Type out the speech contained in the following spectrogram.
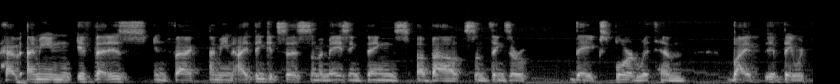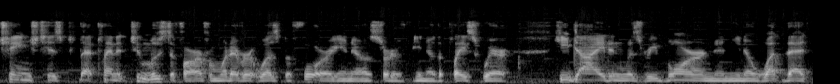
have I mean, if that is in fact, I mean, I think it says some amazing things about some things that they explored with him by if they were changed his that planet to Mustafar from whatever it was before, you know, sort of, you know, the place where he died and was reborn and you know what that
